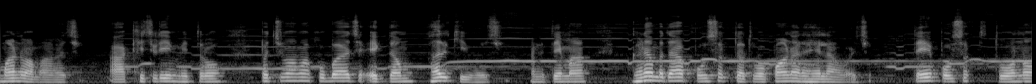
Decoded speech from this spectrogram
માનવામાં આવે છે. આ ખીચડી મિત્રો પચવામાં ખૂબ જ એકદમ હલકી હોય છે અને તેમાં ઘણા બધા પોષક તત્વો પણ રહેલા હોય છે. તે પોષક તત્વોનો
